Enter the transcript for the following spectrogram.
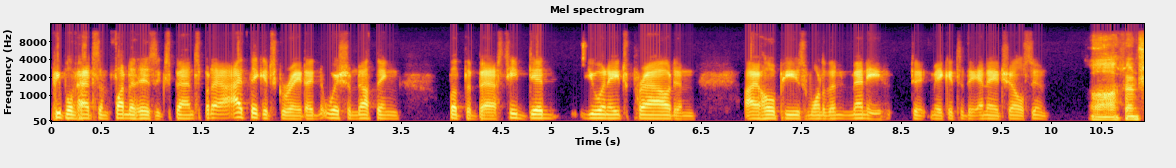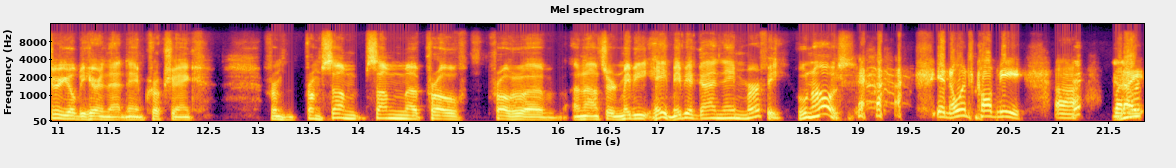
people have had some fun at his expense, but I, I think it's great. I wish him nothing but the best. He did UNH proud, and I hope he's one of the many to make it to the NHL soon. Uh, I'm sure you'll be hearing that name, Crookshank, from from some some uh, pro pro uh, announcer. Maybe hey, maybe a guy named Murphy. Who knows? yeah, no one's called me, uh, but I,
